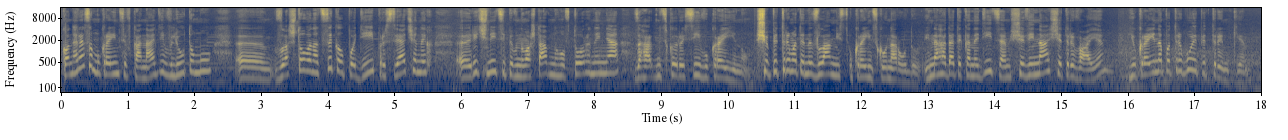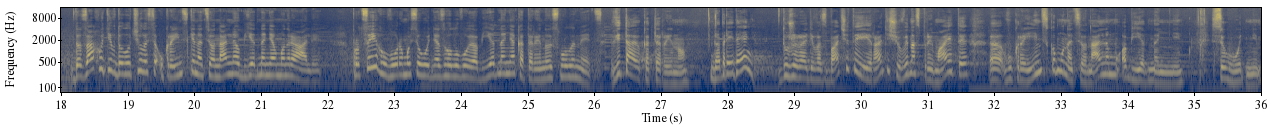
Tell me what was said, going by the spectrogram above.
Конгресом українців в Канаді в лютому е, влаштовано цикл подій, присвячених е, річниці повномасштабного вторгнення загарбницької Росії в Україну, щоб підтримати незламність українського народу і нагадати канадійцям, що війна ще триває, і Україна потребує підтримки. До заходів долучилося Українське національне об'єднання в Монреалі. Про це і говоримо сьогодні з головою об'єднання Катериною Смолинець. Вітаю, Катерино! Добрий день. Дуже раді вас бачити і раді, що ви нас приймаєте е, в українському національному об'єднанні сьогодні.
